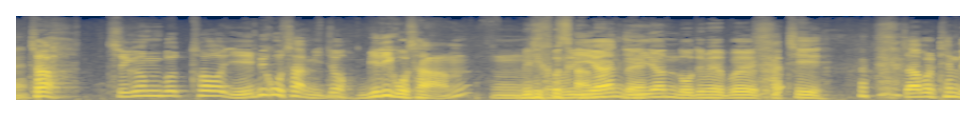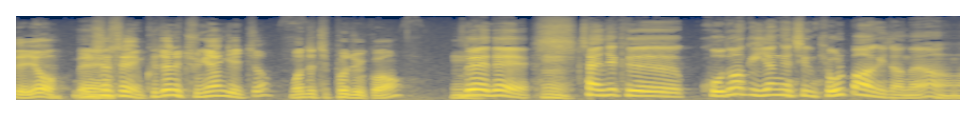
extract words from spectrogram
네. 자, 지금부터 예비 고3이죠. 미리 고3. 음, 미리 고3. 우리 위한 네. 1년 로드맵을 같이 짜볼 텐데요. 네. 임 선생님, 그 전에 중요한 게 있죠? 먼저 짚어줄 거. 음. 네, 네. 자, 이제 그 고등학교 2학년 지금 겨울 방학이잖아요.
